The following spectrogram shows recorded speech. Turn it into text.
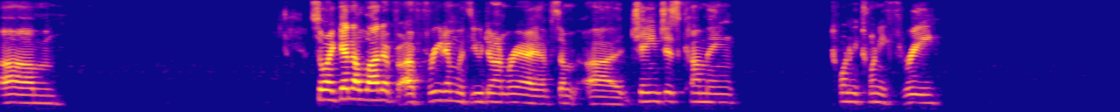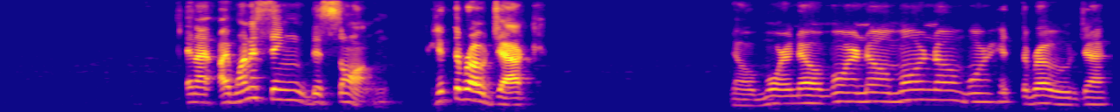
Um, so I get a lot of uh, freedom with you, Don Marie. I have some uh, changes coming 2023. And I, I want to sing this song, Hit the Road, Jack. No more, no more, no more, no more. Hit the road, Jack.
